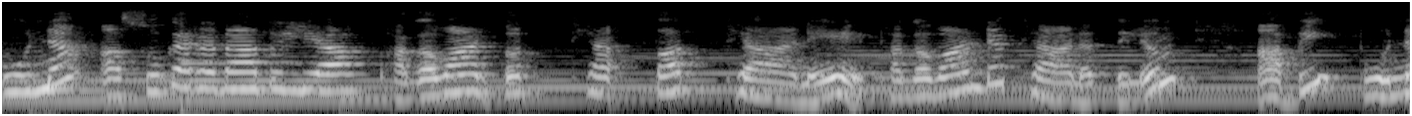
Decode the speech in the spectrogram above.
പുന അസുകരതാതുല്യ. ഭഗവാൻ ത്വധ്യ- ത്വധ്യാനേ ഭഗവാന്റെ ധ്യാനത്തിലും അഭി പുന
